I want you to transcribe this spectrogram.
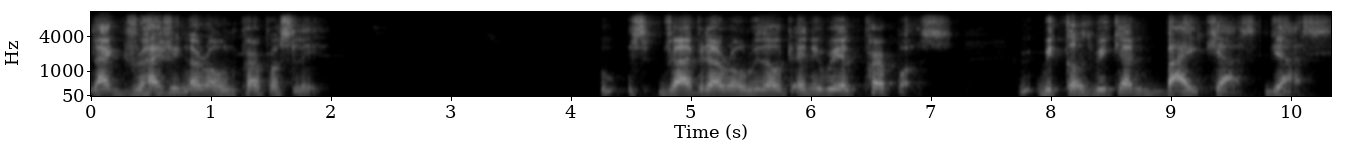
like driving around purposely, driving around without any real purpose, because we can buy gas, gas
